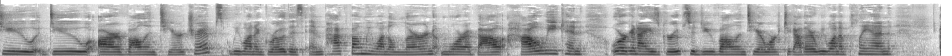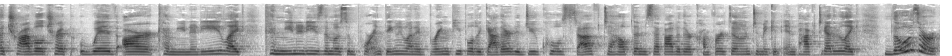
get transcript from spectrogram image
to do our volunteer trips. We want to grow this impact fund. We want to learn more about how we can organize groups to do volunteer work together. We want to plan a travel trip with our community. Like, community is the most important thing. We want to bring people together to do cool stuff, to help them step out of their comfort zone, to make an impact together. Like, those are,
